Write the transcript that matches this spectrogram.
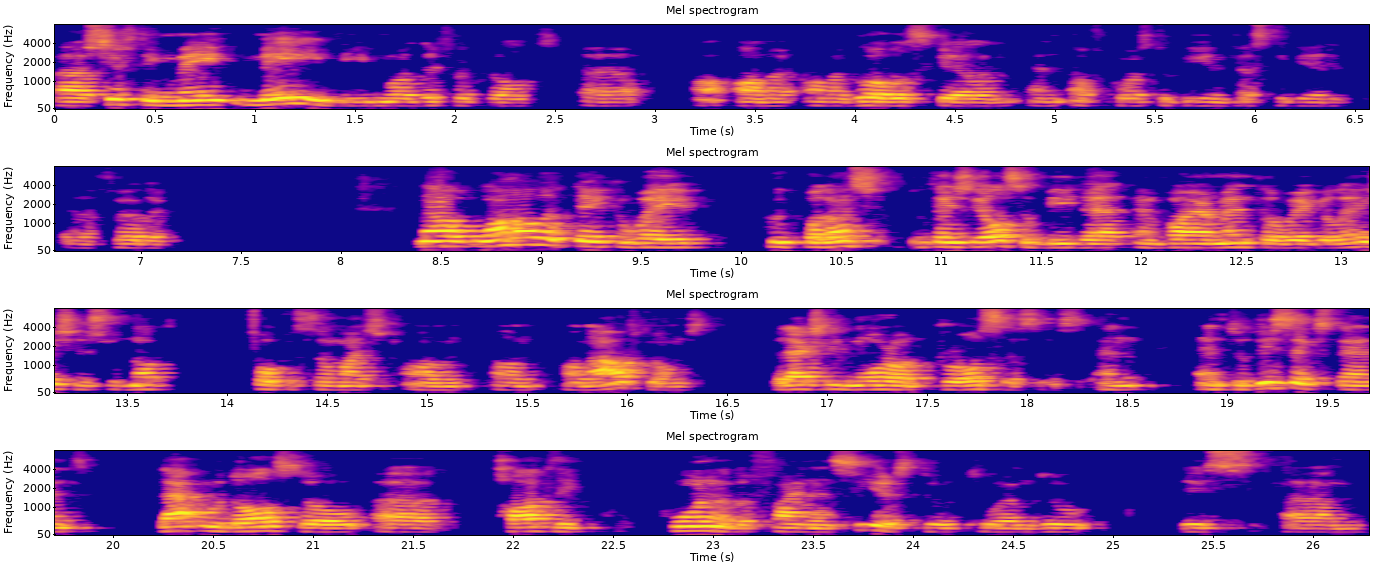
uh, shifting may may be more difficult uh, on a, on a global scale and, and of course to be investigated further. Now, one other takeaway could potentially also be that environmental regulation should not focus so much on, on, on outcomes, but actually more on processes. And, and to this extent, that would also uh, partly corner the financiers to, to undo this, um,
